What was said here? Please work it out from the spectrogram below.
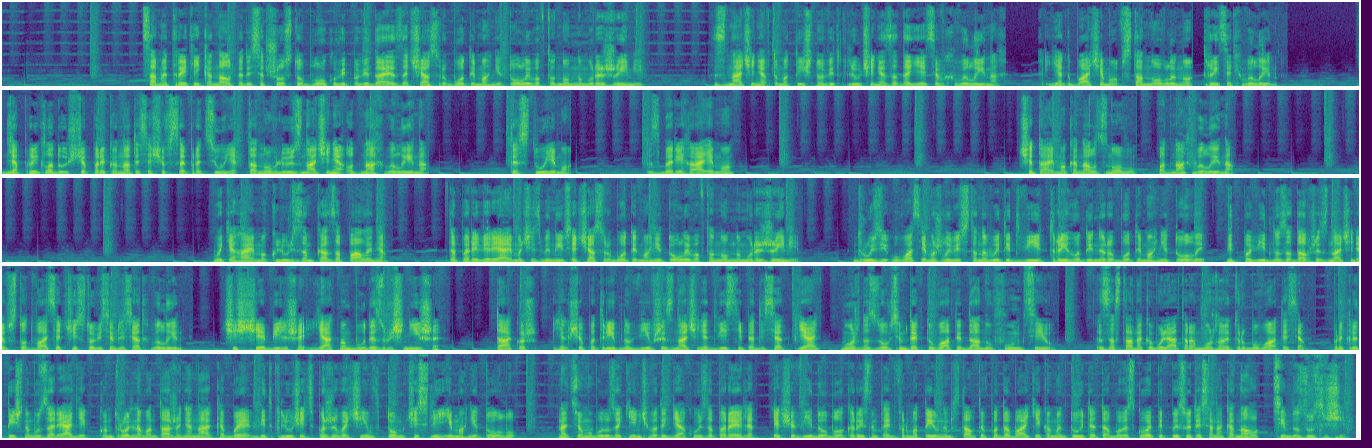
Саме третій канал 56-го блоку відповідає за час роботи магнітоли в автономному режимі. Значення автоматичного відключення задається в хвилинах. Як бачимо, встановлено 30 хвилин. Для прикладу, щоб переконатися, що все працює, встановлюю значення 1 хвилина. Тестуємо. Зберігаємо. Читаємо канал знову 1 хвилина. Витягаємо ключ замка запалення та перевіряємо, чи змінився час роботи магнітоли в автономному режимі. Друзі, у вас є можливість встановити 2-3 години роботи магнітоли, відповідно задавши значення в 120 чи 180 хвилин чи ще більше, як вам буде зручніше. Також, якщо потрібно, ввівши значення 255, можна зовсім деактувати дану функцію. За стан акумулятора можна не турбуватися. При критичному заряді контроль навантаження на АКБ відключить споживачів, в тому числі і магнітолу. На цьому буду закінчувати. Дякую за перегляд. Якщо відео було корисним та інформативним, ставте вподобайки, коментуйте та обов'язково підписуйтеся на канал. Всім до зустрічі!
